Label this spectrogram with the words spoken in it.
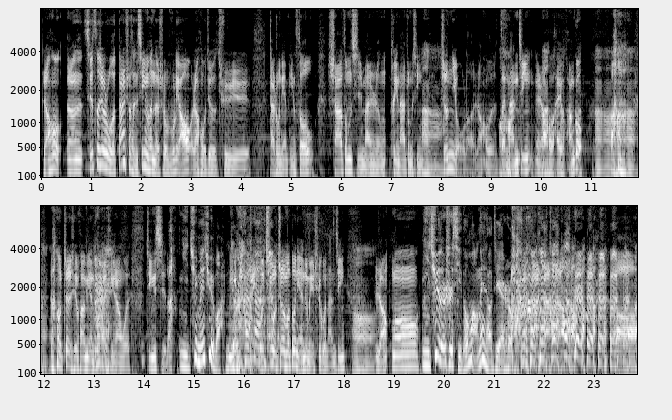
然后嗯、其次就是我当时很兴奋的是无聊，然后我就去大众点评搜沙宗奇盲人推拿中心，真有了，然后在南京，然后还有团购。嗯嗯嗯嗯嗯，然后这些方面都还挺让我惊喜的。你去没去吧？你就是 我去过这么多年就没去过南京，哦，然后嗯你去的是洗头房那条街是吧？啊，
